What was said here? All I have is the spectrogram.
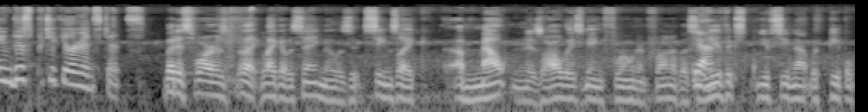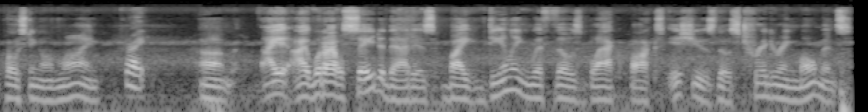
in this particular instance, But as far as like, like I was saying though, is it seems like a mountain is always being thrown in front of us, Yeah. and you've ex- you've seen that with people posting online. right? Um, I, I what I'll say to that is by dealing with those black box issues, those triggering moments,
